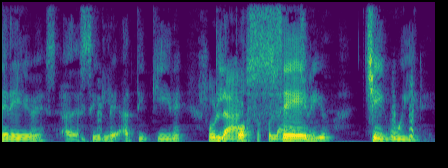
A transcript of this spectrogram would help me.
atreves a decirle a Tikire, Full tipo laxo, full laxo. serio, chigüire?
